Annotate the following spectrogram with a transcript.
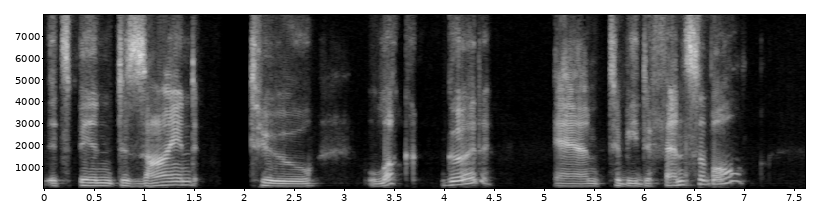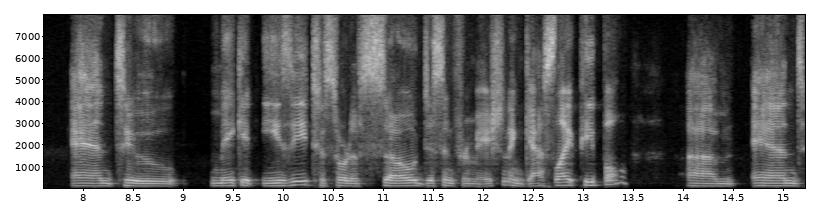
it's been designed to look good and to be defensible and to make it easy to sort of sow disinformation and gaslight people. Um, and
